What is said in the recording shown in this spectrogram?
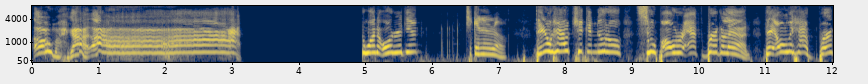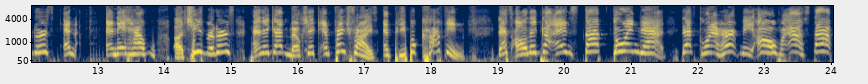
Oh my god. Ah! You want to order again? Chicken noodle. They don't have chicken noodle soup over at Burgerland. They only have burgers and and they have uh, cheeseburgers and they got milkshake and French fries and people coughing. That's all they got. And stop doing that. That's gonna hurt me. Oh my! Ah, stop.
